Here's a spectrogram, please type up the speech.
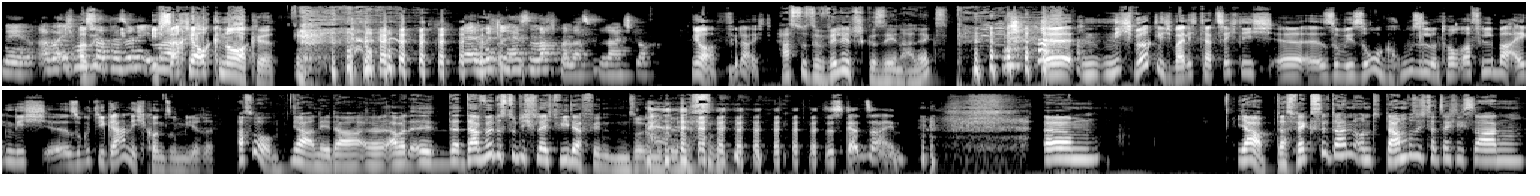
Nee, aber ich muss Also da persönlich ich immer. sag ja auch Knorke. ja, in Mittelhessen macht man das vielleicht noch. Ja, vielleicht. Hast du The Village gesehen, Alex? äh, nicht wirklich, weil ich tatsächlich äh, sowieso Grusel- und Horrorfilme eigentlich äh, so gut wie gar nicht konsumiere. Ach so, ja, nee, da, äh, aber äh, da, würdest du dich vielleicht wiederfinden, so im Mittelhessen. Das kann sein. ähm, ja, das wechselt dann und da muss ich tatsächlich sagen,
